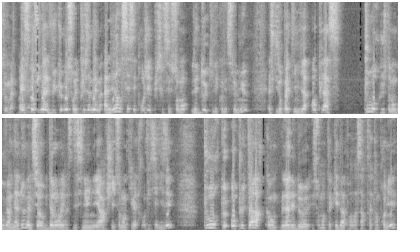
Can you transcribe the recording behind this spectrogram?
tout maintenant. Est-ce qu'au final, vu que eux sont les plus à même à lancer ces projets, puisque c'est sûrement les deux qui les connaissent le mieux, est-ce qu'ils n'ont pas été mis là en place pour justement gouverner à deux, même si évidemment il va se dessiner une hiérarchie sûrement qui va être officialisée, pour que au plus tard, quand l'un des deux, et sûrement Takeda prendra sa retraite en premier,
